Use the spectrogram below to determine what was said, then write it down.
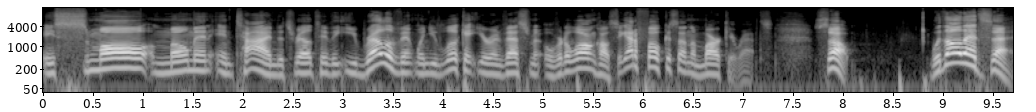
a small moment in time that's relatively irrelevant when you look at your investment over the long haul. So you got to focus on the market rents. So, with all that said,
